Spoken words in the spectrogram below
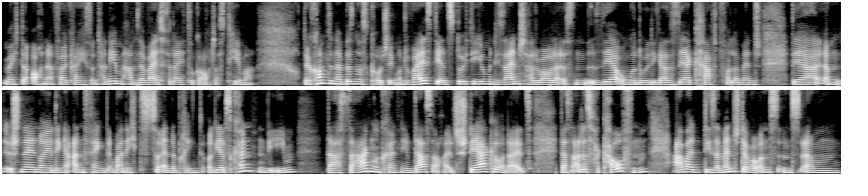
möchte auch ein erfolgreiches Unternehmen haben, der weiß vielleicht sogar auch das Thema. Der kommt in ein Business Coaching und du weißt jetzt durch die Human Design Chart, wow, da ist ein sehr ungeduldiger, sehr kraftvoller Mensch, der ähm, schnell neue Dinge anfängt, aber nichts zu Ende bringt. Und jetzt könnten wir ihm das sagen und könnten ihm das auch als Stärke und als das alles verkaufen. Aber dieser Mensch, der bei uns ins, ähm,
